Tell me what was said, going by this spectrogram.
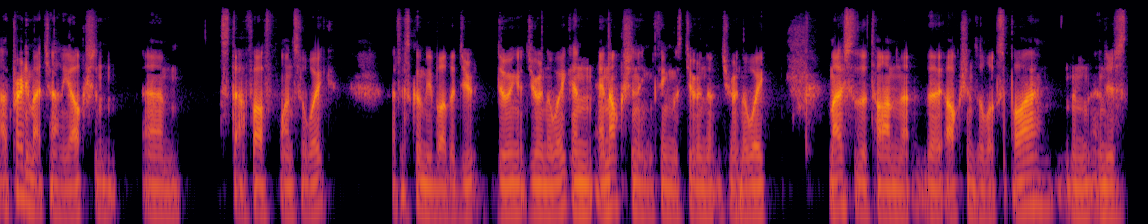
I pretty much only auction um, stuff off once a week. I just couldn't be bothered du- doing it during the week and, and auctioning things during the during the week. Most of the time, the, the auctions will expire and, and just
